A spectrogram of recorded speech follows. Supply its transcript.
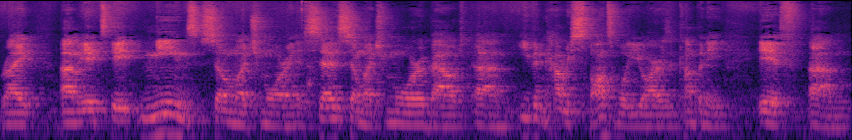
right? Um, it, it means so much more and it says so much more about um, even how responsible you are as a company if um,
